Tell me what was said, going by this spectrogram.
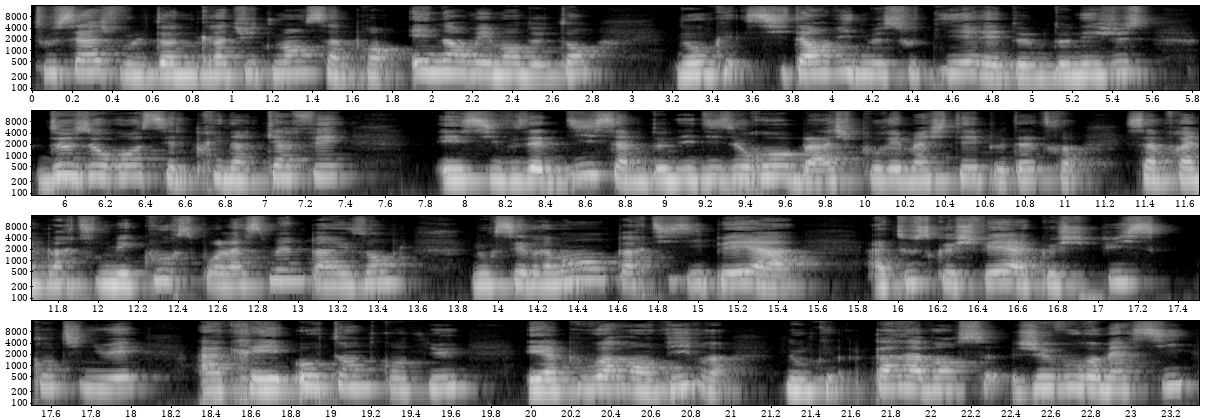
Tout ça, je vous le donne gratuitement, ça me prend énormément de temps. Donc, si tu as envie de me soutenir et de me donner juste 2 euros, c'est le prix d'un café. Et si vous êtes 10 à me donner 10 euros, bah, je pourrais m'acheter peut-être, ça me fera une partie de mes courses pour la semaine, par exemple. Donc, c'est vraiment participer à, à tout ce que je fais, à que je puisse continuer à créer autant de contenu et à pouvoir en vivre. Donc, par avance, je vous remercie.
